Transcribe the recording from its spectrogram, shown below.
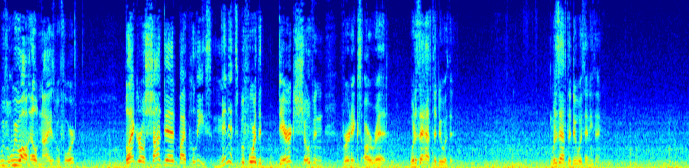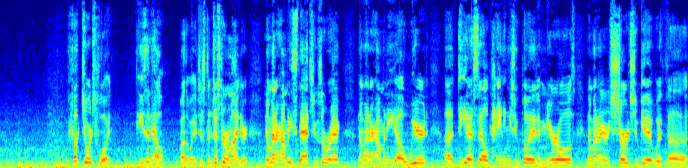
We've, we've all held knives before. Black girl shot dead by police minutes before the Derek Chauvin verdicts are read. What does that have to do with it? What does that have to do with anything? Fuck George Floyd. He's in hell by the way. Just a, just a reminder. No matter how many statues erect, no matter how many uh, weird uh, DSL paintings you put and murals, no matter how many shirts you get with uh,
